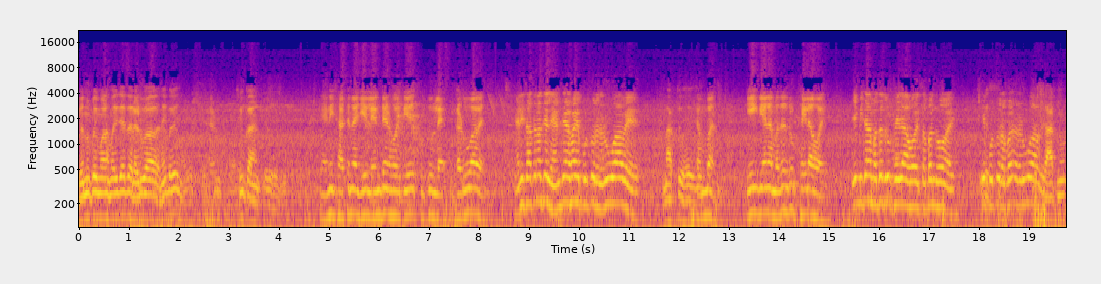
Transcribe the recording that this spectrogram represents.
ઘરનું કોઈ માણસ મરી જાય તો રડવું આવે નહીં ભાઈ? શું કારણ છે એની સાથેના જે લેનદેન હોય તે પૂરતું લે- રડવું આવે. એની સાથેના જે લેણદેણ હોય પૂરતું રડવું આવે. માગતું હોય. સંબંધ. એકબીજાના મદદરૂપ થયેલા હોય. એકબીજાને મદદરૂપ થયેલા હોય સંબંધ હોય એ પૂરતું રડવું આવે. સાતનું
